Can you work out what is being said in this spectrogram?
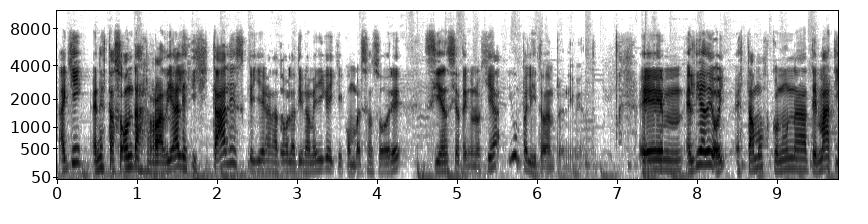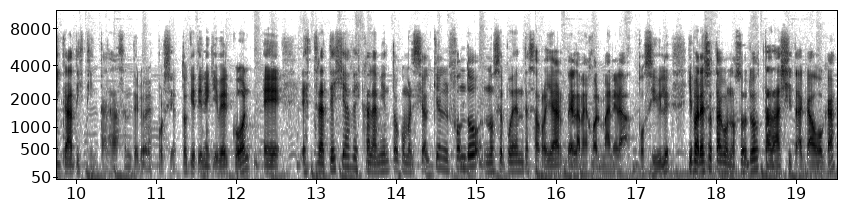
aquí en estas ondas radiales digitales que llegan a toda Latinoamérica y que conversan sobre ciencia, tecnología y un pelito de emprendimiento. Em, el día de hoy estamos con una temática distinta a las anteriores, por cierto, que tiene que ver con eh, estrategias de escalamiento comercial que en el fondo no se pueden desarrollar de la mejor manera posible. Y para eso está con nosotros Tadashi Takaoka,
